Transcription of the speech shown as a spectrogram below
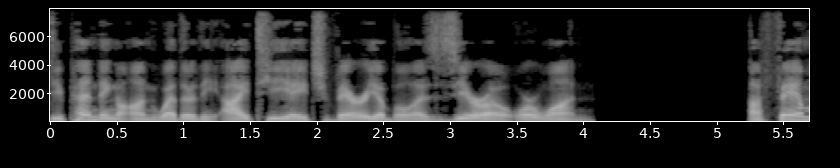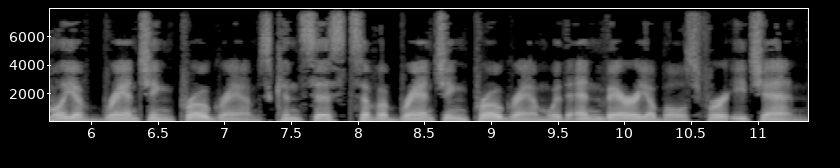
depending on whether the ith variable is 0 or 1. A family of branching programs consists of a branching program with n variables for each n.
